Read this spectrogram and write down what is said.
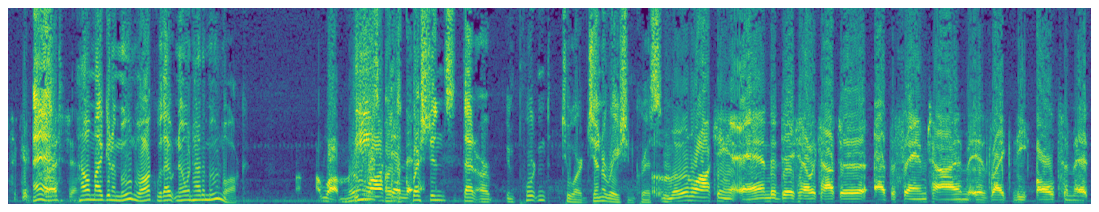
It's a good And question. how am I going to moonwalk without knowing how to moonwalk? well, moonwalking. These are the questions that are important to our generation, Chris. moonwalking, and a dick helicopter at the same time is like the ultimate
